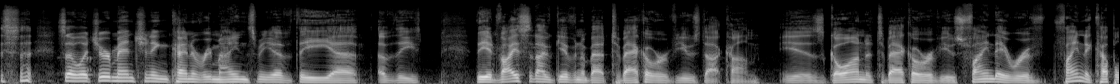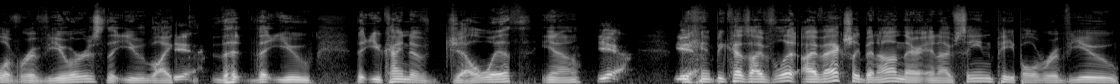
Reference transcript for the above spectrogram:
so what you're mentioning kind of reminds me of the uh, of the the advice that I've given about tobaccoreviews.com is go on to tobacco reviews find a rev- find a couple of reviewers that you like Yeah. that that you that you kind of gel with you know Yeah, yeah, because I've lit, I've actually been on there and I've seen people review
